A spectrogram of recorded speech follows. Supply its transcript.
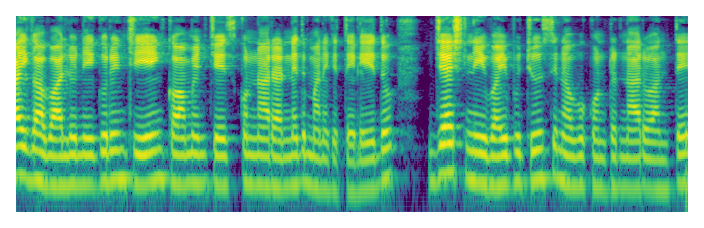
పైగా వాళ్ళు నీ గురించి ఏం కామెంట్ చేసుకున్నారన్నది మనకి తెలియదు. జస్ట్ నీ వైపు చూసి నవ్వుకుంటున్నారు అంతే.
